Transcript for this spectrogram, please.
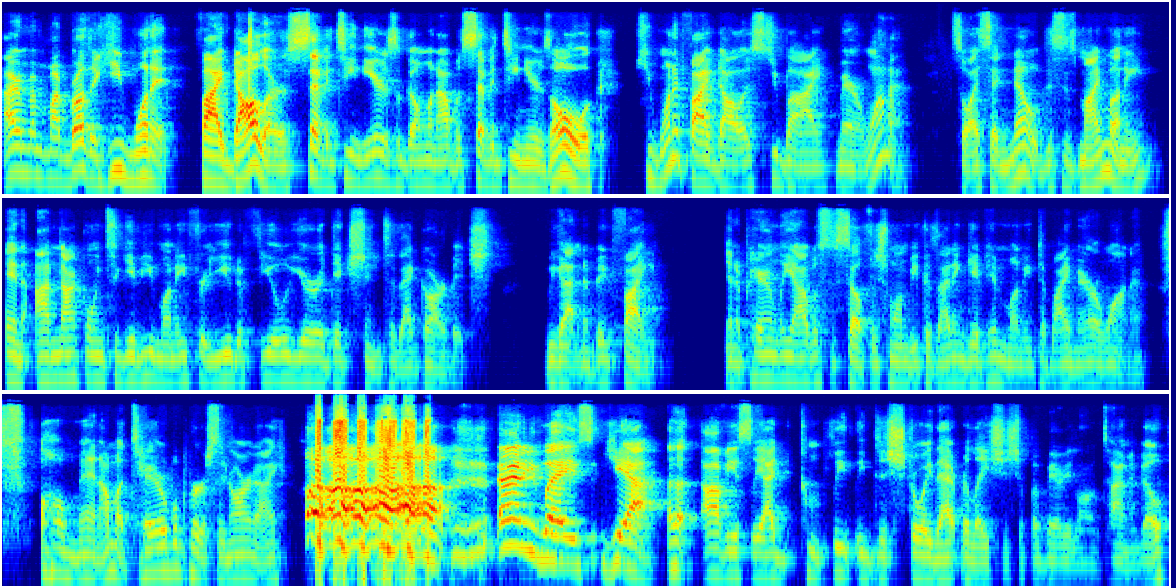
I remember my brother, he wanted $5 17 years ago when I was 17 years old. He wanted $5 to buy marijuana. So I said, no, this is my money, and I'm not going to give you money for you to fuel your addiction to that garbage. We got in a big fight. And apparently, I was the selfish one because I didn't give him money to buy marijuana. Oh man, I'm a terrible person, aren't I? Anyways, yeah, uh, obviously, I completely destroyed that relationship a very long time ago.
